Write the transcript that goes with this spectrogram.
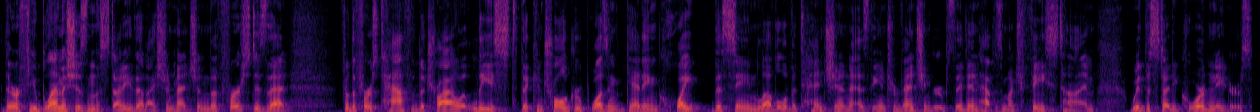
There are a few blemishes in the study that I should mention. The first is that for the first half of the trial at least, the control group wasn't getting quite the same level of attention as the intervention groups. They didn't have as much face time with the study coordinators.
